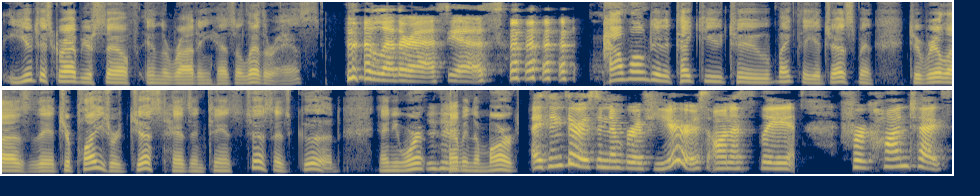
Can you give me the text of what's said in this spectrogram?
You describe yourself in the writing as a leather ass. leather ass, yes. How long did it take you to make the adjustment to realize that your plays were just as intense, just as good, and you weren't mm-hmm. having the marks? I think there is a number of years, honestly. For context,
